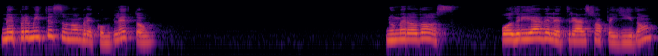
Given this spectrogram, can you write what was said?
¿Me permites su nombre completo? Número 2. ¿Podría deletrear su apellido?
